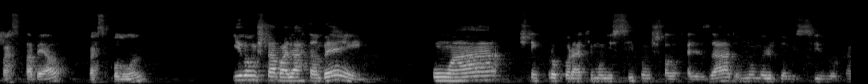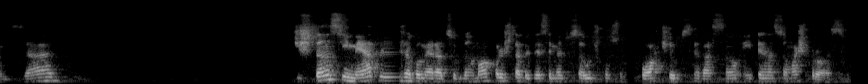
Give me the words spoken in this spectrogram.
Com essa tabela, com essa coluna. E vamos trabalhar também com a, a gente tem que procurar aqui o município onde está localizado, o número de domicílio localizado, Distância em metros de aglomerado subnormal para o estabelecimento de saúde com suporte, observação e internação mais próxima.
